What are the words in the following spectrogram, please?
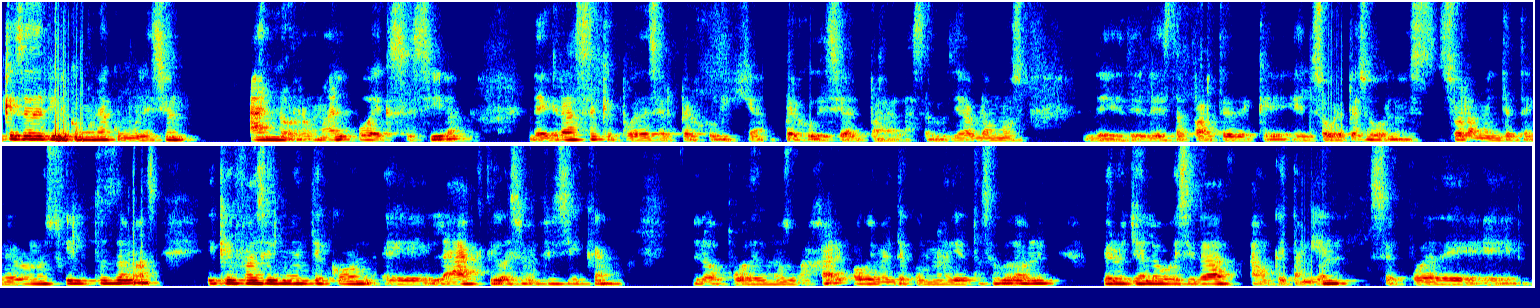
que se define como una acumulación anormal o excesiva de grasa que puede ser perjudicial, perjudicial para la salud. Ya hablamos de, esta parte de que el sobrepeso, bueno, es solamente tener unos kilitos de más y que fácilmente con eh, la activación física lo podemos bajar, obviamente con una dieta saludable, pero ya la obesidad, aunque también se puede eh,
